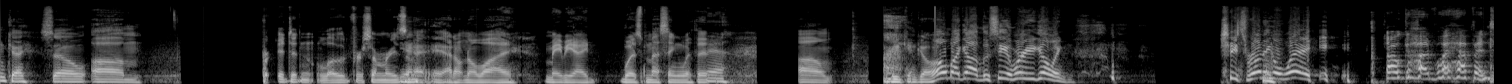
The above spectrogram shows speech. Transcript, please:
Okay, so um, It didn't load for some reason. yeah, I don't know why. Maybe I was messing with it. Yeah. Um, we can go. Oh my God, Lucia, where are you going? She's running away. Oh god, what happened?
